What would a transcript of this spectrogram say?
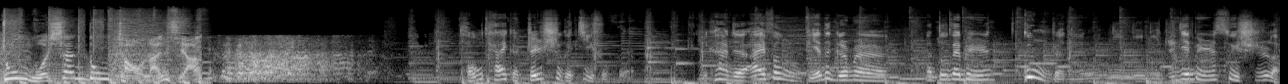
中国山东找蓝翔。投胎可真是个技术活。你看这 iPhone，别的哥们儿那都在被人供着呢，你你你直接被人碎尸了。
